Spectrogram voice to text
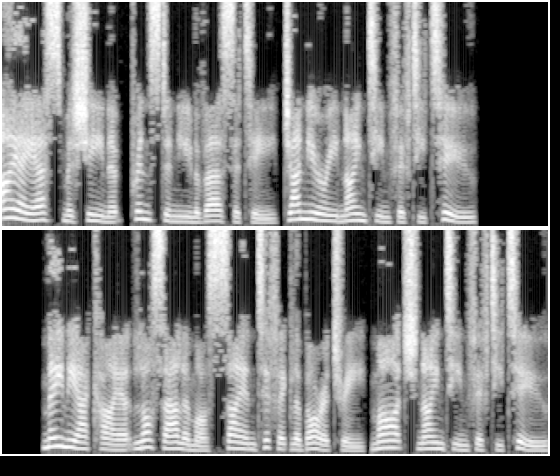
IAS machine at Princeton University January 1952 Maniac I at Los Alamos Scientific Laboratory March 1952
